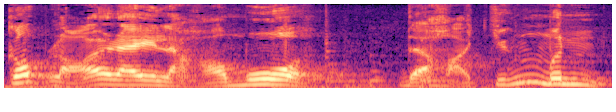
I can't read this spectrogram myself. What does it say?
Cốt lõi ở đây là họ mua để họ chứng minh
